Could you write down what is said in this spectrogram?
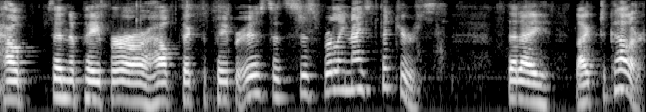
how thin the paper or how thick the paper is. It's just really nice pictures that I like to color.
